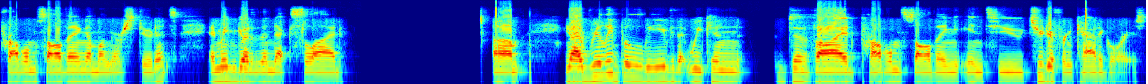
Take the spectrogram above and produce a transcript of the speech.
problem solving among our students. And we can go to the next slide. Um, you know, I really believe that we can divide problem solving into two different categories.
